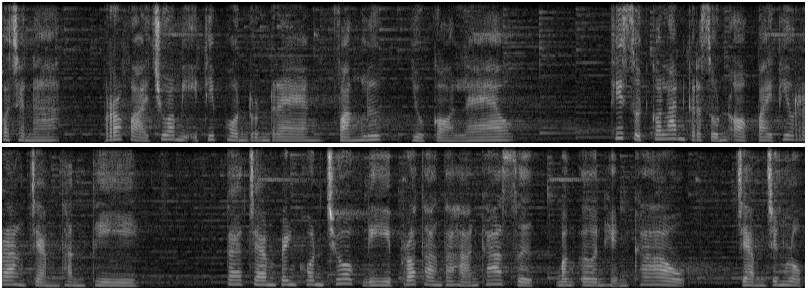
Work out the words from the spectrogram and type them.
ก็ชนะ เพราะฝ่ายชั่วมีอิทธิพลรุนแรง ฝังลึกอยู่ก่อนแล้ว ที่สุดก็ลั่นกระสุนออกไปที่ร่างแจมทันที แต่แจมเป็นคนโชคดี เพราะทางทหารฆ่าศึกบังเอิญเห็นเข้า แจมจึงหลบ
